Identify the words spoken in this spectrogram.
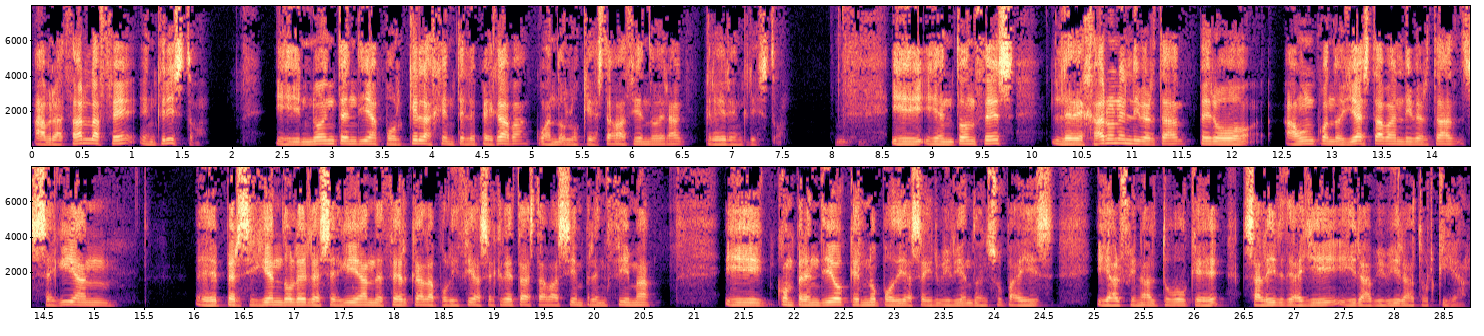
abrazar la fe en Cristo. Y no entendía por qué la gente le pegaba cuando lo que estaba haciendo era creer en Cristo. y, entonces le dejaron en libertad, pero aun cuando ya estaba en libertad, seguían eh, persiguiéndole, le seguían de cerca, la policía secreta estaba siempre encima y comprendió que no podía seguir viviendo en su país y al final tuvo que salir de allí e ir a vivir a Turquía.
